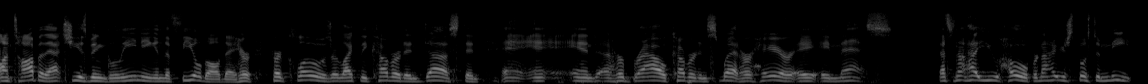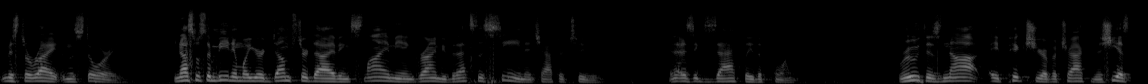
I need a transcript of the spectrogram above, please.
On top of that, she has been gleaning in the field all day. Her, her clothes are likely covered in dust and, and, and her brow covered in sweat, her hair a, a mess. That's not how you hope or not how you're supposed to meet Mr. Right in the story. You're not supposed to meet him while you're dumpster diving, slimy and grimy, but that's the scene in chapter 2. And that is exactly the point. Ruth is not a picture of attractiveness. She has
